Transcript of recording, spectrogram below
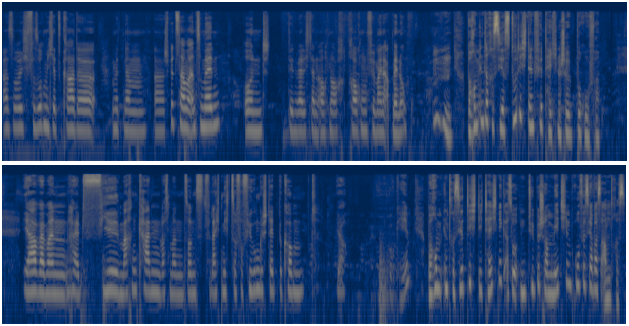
Also ich versuche mich jetzt gerade mit einem äh, Spitznamen anzumelden und den werde ich dann auch noch brauchen für meine Abmeldung. Mhm. Warum interessierst du dich denn für technische Berufe? Ja, weil man halt viel machen kann, was man sonst vielleicht nicht zur Verfügung gestellt bekommt. Ja. Okay. Warum interessiert dich die Technik? Also ein typischer Mädchenberuf ist ja was anderes.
